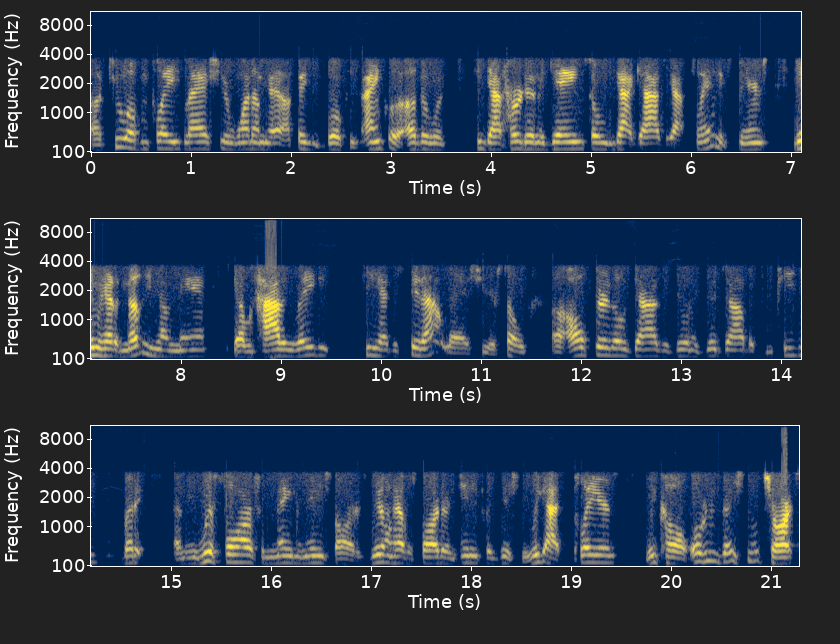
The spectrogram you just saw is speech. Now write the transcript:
Uh, two of them played last year. One of them, I think, broke his ankle. The other one, he got hurt in the game. So we got guys that got playing experience. Then we had another young man that was highly rated. He had to sit out last year. So uh, all three of those guys are doing a good job of competing. But it, I mean, we're far from naming any starters. We don't have a starter in any position. We got players we call organizational charts.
